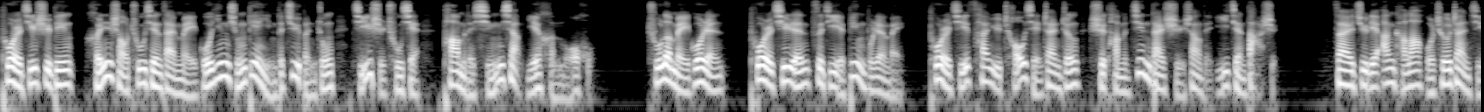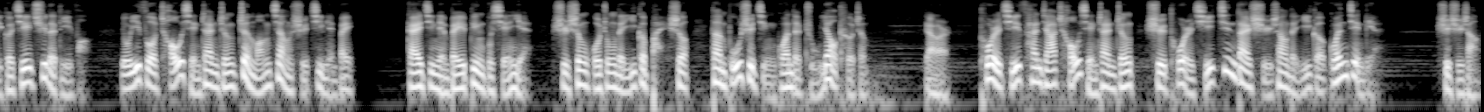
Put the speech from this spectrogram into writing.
土耳其士兵很少出现在美国英雄电影的剧本中，即使出现，他们的形象也很模糊。除了美国人，土耳其人自己也并不认为。土耳其参与朝鲜战争是他们近代史上的一件大事。在距离安卡拉火车站几个街区的地方，有一座朝鲜战争阵亡将士纪念碑。该纪念碑并不显眼，是生活中的一个摆设，但不是景观的主要特征。然而，土耳其参加朝鲜战争是土耳其近代史上的一个关键点。事实上，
